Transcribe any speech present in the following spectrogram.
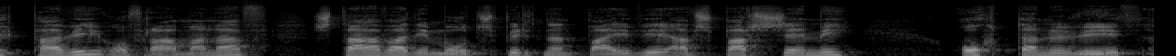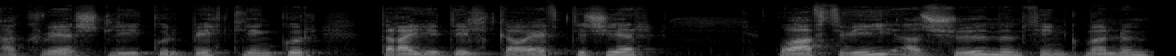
upphafi og framanaf stafaði mótspyrnan bæði af sparsemi, óttanum við að hver slíkur bytlingur drægi dilka á eftir sér og af því að sumum þingmönnum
